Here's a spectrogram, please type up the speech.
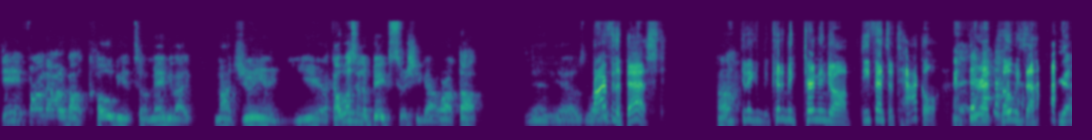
didn't find out about Kobe until maybe like my junior year. Like I wasn't a big sushi guy, or I thought. Man, yeah, it was probably for the best. Huh? Could have could have been turned into a defensive tackle. You're at Kobe's out. yeah,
